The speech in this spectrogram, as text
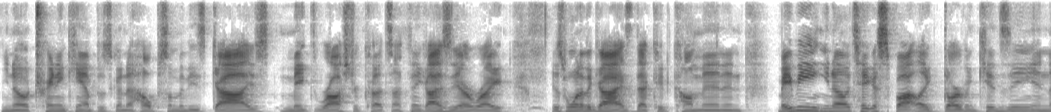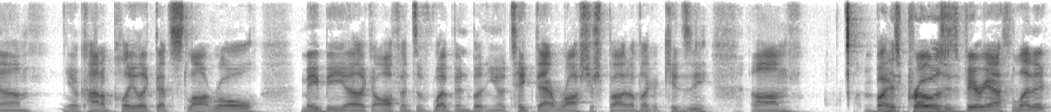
you know training camp is going to help some of these guys make roster cuts. I think Isaiah Wright is one of the guys that could come in and maybe you know take a spot like Darvin Kidsy and um, you know kind of play like that slot role, maybe uh, like an offensive weapon, but you know take that roster spot of like a Kidsy. Um, but his pros, he's very athletic.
